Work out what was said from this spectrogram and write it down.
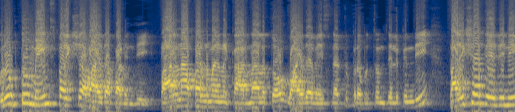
గ్రూప్ టూ మెయిన్స్ పరీక్ష వాయిదా పడింది. పాలనాపరమైన కారణాలతో వాయిదా వేసినట్లు ప్రభుత్వం తెలిపింది. పరీక్షా తేదీని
